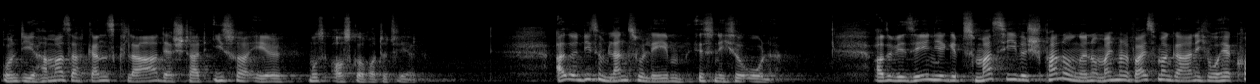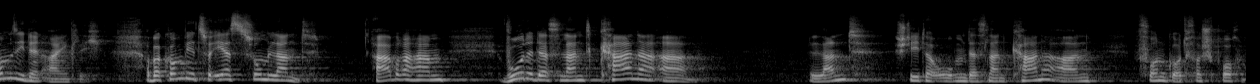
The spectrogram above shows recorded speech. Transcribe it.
Und die Hamas sagt ganz klar, der Staat Israel muss ausgerottet werden. Also in diesem Land zu leben, ist nicht so ohne. Also wir sehen, hier gibt es massive Spannungen und manchmal weiß man gar nicht, woher kommen sie denn eigentlich. Aber kommen wir zuerst zum Land. Abraham wurde das Land Kanaan, Land steht da oben, das Land Kanaan von Gott versprochen.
